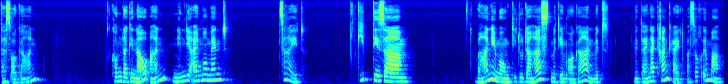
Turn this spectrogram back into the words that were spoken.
das Organ. Komm da genau an, nimm dir einen Moment Zeit. Gib dieser Wahrnehmung, die du da hast mit dem Organ, mit, mit deiner Krankheit, was auch immer,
